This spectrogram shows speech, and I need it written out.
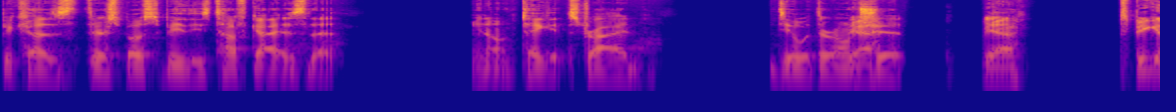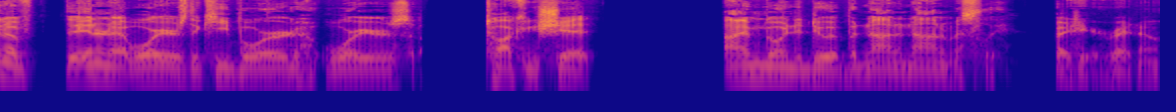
because they're supposed to be these tough guys that you know take it stride, deal with their own Yeah. shit. Yeah. Speaking of the internet warriors, the keyboard warriors talking shit, I'm going to do it, but not anonymously right here, right now.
